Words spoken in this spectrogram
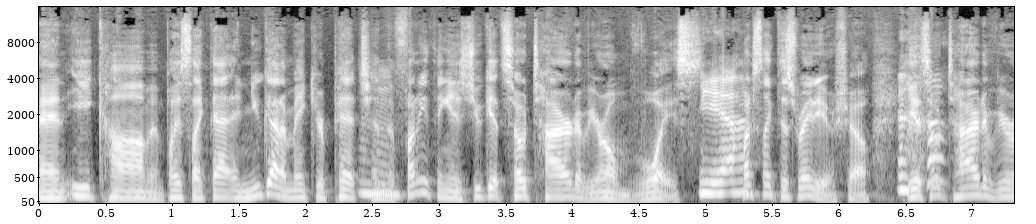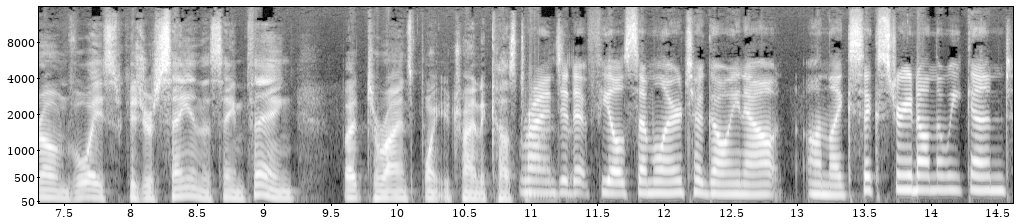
and ecom and places like that, and you got to make your pitch. And the mm-hmm. funny thing is, you get so tired of your own voice. Yeah. much like this radio show, you get so tired of your own voice because you're saying the same thing, but to Ryan's point, you're trying to customize. Ryan, did it feel similar to going out on like Sixth Street on the weekend?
